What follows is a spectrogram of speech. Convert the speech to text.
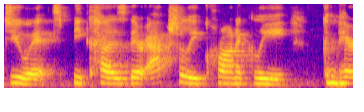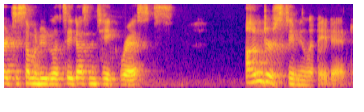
do it because they're actually chronically, compared to someone who, let's say, doesn't take risks, understimulated.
